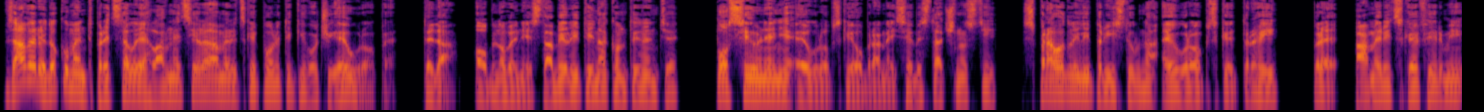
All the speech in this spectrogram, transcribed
V závere dokument predstavuje hlavné ciele americkej politiky voči Európe, teda obnovenie stability na kontinente, posilnenie európskej obranej sebestačnosti, spravodlivý prístup na európske trhy pre americké firmy,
